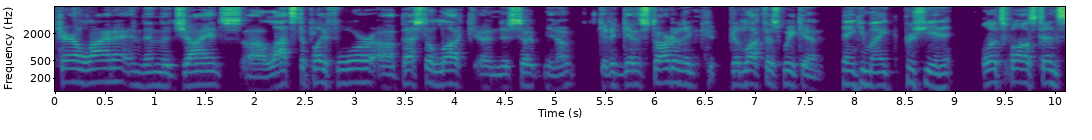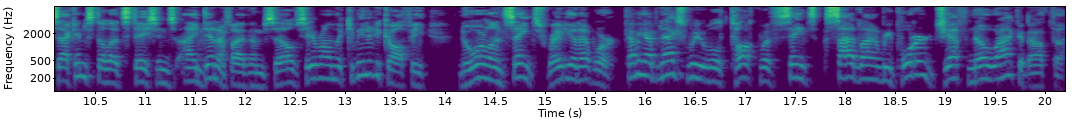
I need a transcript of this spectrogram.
Carolina, and then the Giants. Uh, lots to play for. Uh, best of luck, and just uh, you know, get it get it started, and good luck this weekend. Thank you, Mike. Appreciate it. Let's pause 10 seconds to let stations identify themselves here on the Community Coffee New Orleans Saints Radio Network. Coming up next, we will talk with Saints sideline reporter Jeff Nowak about the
